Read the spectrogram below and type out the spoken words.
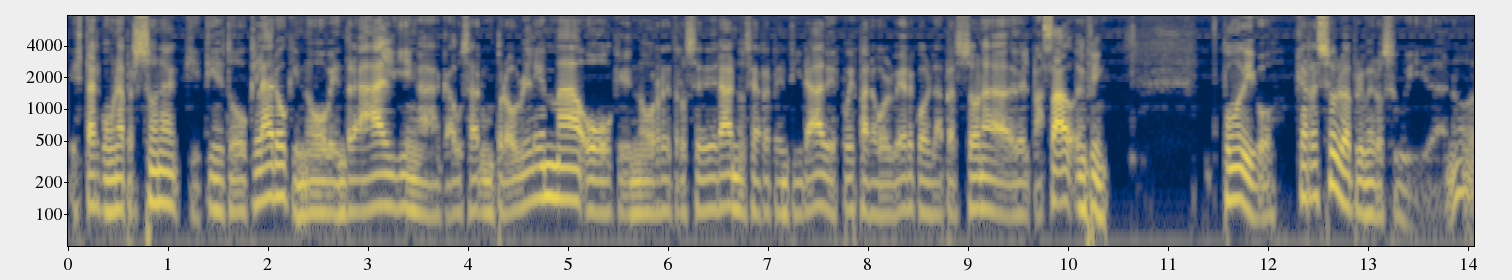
estar con una persona que tiene todo claro, que no vendrá alguien a causar un problema o que no retrocederá, no se arrepentirá después para volver con la persona del pasado, en fin como digo, que resuelva primero su vida. ¿no?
